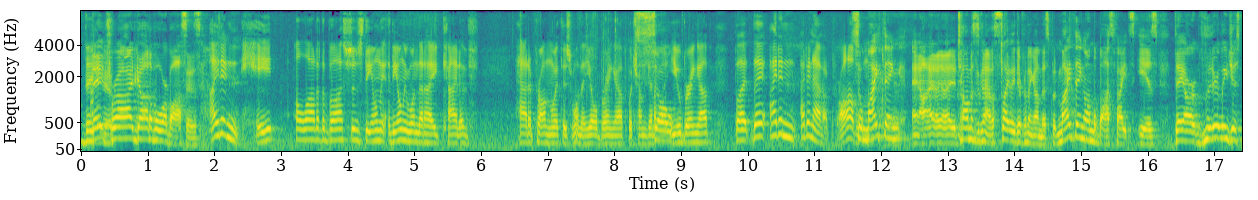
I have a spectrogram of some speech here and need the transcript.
They They, do. tried God of War bosses. I didn't hate a lot of the bosses. The only the only one that I kind of had a problem with is one that you'll bring up, which I'm gonna So- let you bring up. But they, I didn't, I didn't have a problem. So my thing, and I, I, Thomas is gonna have a slightly different thing on this, but my thing on the boss fights is they are literally just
